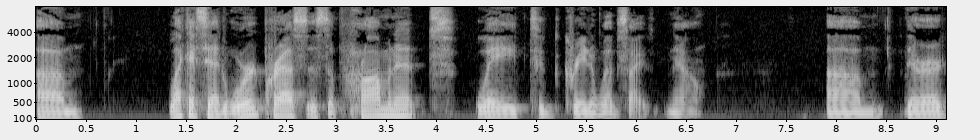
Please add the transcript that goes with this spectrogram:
Um, like I said, WordPress is the prominent way to create a website now. Um, there are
